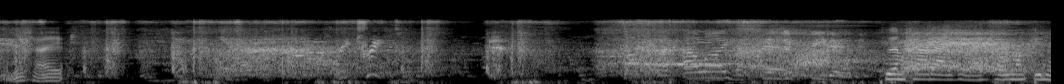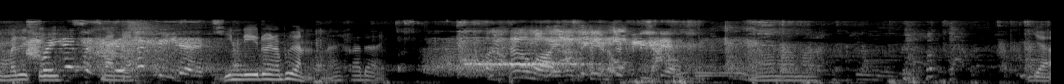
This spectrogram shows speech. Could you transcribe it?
ผมไม่ใช้ เพื่อนฆ่าได้ใช่ไหมเพราะเมื่อกี้ผมไม่ได้ตีนั่นไงยินดีด้วยนะเพื่อนนายฆ่าได้ ally has been defeated. มามามาอย่า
